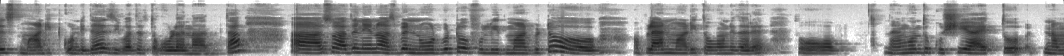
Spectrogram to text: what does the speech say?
ಲಿಸ್ಟ್ ಮಾಡಿಟ್ಕೊಂಡಿದ್ದೆ ಝೀವಾದಲ್ಲಿ ತೊಗೊಳ್ಳೋಣ ಅಂತ. ಸೊ ಅದನ್ನೇನೋ ಹಸ್ಬೆಂಡ್ ನೋಡಿಬಿಟ್ಟು ಫುಲ್ ಇದು ಮಾಡಿಬಿಟ್ಟು ಪ್ಲ್ಯಾನ್ ಮಾಡಿ ತೊಗೊಂಡಿದ್ದಾರೆ. ಸೊ ನನಗಂತೂ ಖುಷಿ ಆಯಿತು. ನಮ್ಮ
